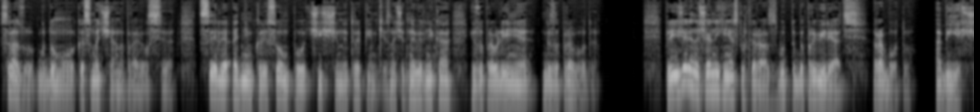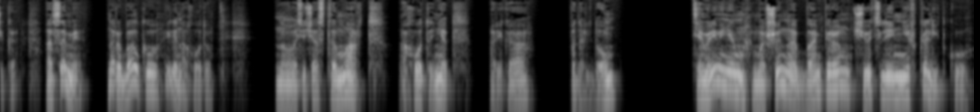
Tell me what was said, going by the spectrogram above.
Сразу к дому космача направился, целя одним колесом по чищенной тропинке, значит, наверняка из управления газопровода. Приезжали начальники несколько раз, будто бы проверять работу объездчика, а сами на рыбалку или на охоту. Но сейчас-то март, охоты нет, а река подо льдом. Тем временем машина бампером чуть ли не в калитку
